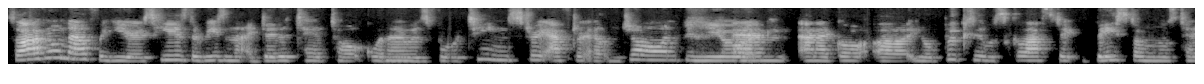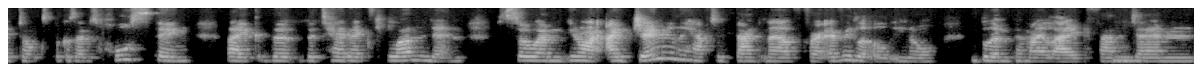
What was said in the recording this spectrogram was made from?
So I've known Nile for years. He is the reason that I did a TED talk when mm. I was 14, straight after Elton John in New York. Um, and I got uh, you know book deal with Scholastic based on those TED talks because I was hosting like the the TEDx London. So um you know I, I genuinely have to thank Nile for every little you know blimp in my life and mm. um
